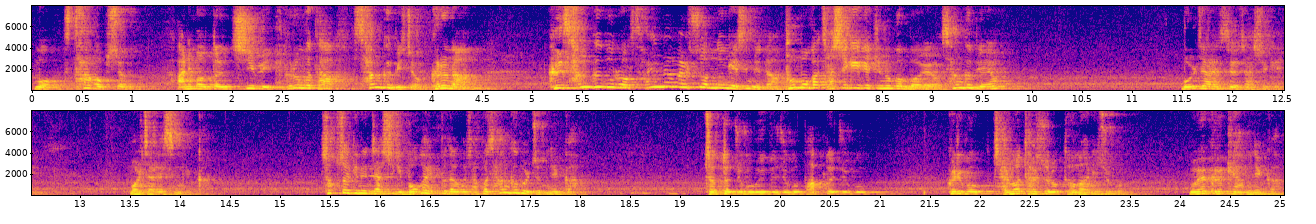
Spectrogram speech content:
뭐, 스탁 옵션, 아니면 어떤 지위, 그런 거 다 상급이죠. 그러나 그 상급으로 설명할 수 없는 게 있습니다. 부모가 자식에게 주는 건 뭐예요? 상급이에요? 뭘 잘했어요, 자식이? 뭘 잘했습니까? 속썩이는 자식이 뭐가 이쁘다고 자꾸 상급을 줍니까? 젖도 주고 우유도 주고 밥도 주고 그리고 잘못할수록 더 많이 주고 왜 그렇게 합니까?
